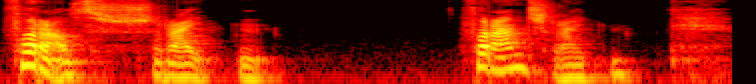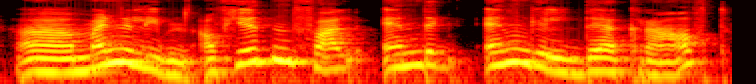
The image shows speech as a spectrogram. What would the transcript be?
vorausschreiten. Voranschreiten. Äh, meine Lieben, auf jeden Fall Engel der Kraft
